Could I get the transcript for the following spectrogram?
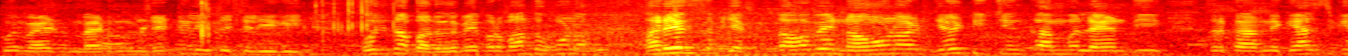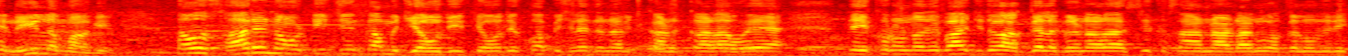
ਕੋਈ ਮੈਡ- ਮੈਡਮ ਮਿਲਟਰੀ ਲਈ ਤੇ ਚਲੀ ਗਈ, ਉਹਦੀ ਤਾਂ ਬਦਲਵੇਂ ਪ੍ਰਬੰਧ ਹੋਣ, ਹਰੇਕ ਸਬਜੈਕਟ ਦਾ ਹੋਵੇ, ਨਾ ਉਹਨਾਂ ਜਿਹੜੇ ਟੀਚਿੰਗ ਕੰਮ ਲੈਣ ਦੀ ਸਰਕਾਰ ਨੇ ਕਿਹਾ ਸੀ ਕਿ ਨਹੀਂ ਲਵਾਂਗੇ, ਤਾਂ ਉਹ ਸਾਰੇ ਨੌਨ ਟੀਚਿੰਗ ਕੰਮ ਜਿਉਂਦੀ ਤਿਉਂ, ਦੇਖੋ ਪਿਛਲੇ ਦਿਨਾਂ ਵਿੱਚ ਕਣਕ ਵਾਲਾ ਹੋਇਆ ਤੇ ਕਰੋਨਾ ਦੇ ਬਾਅਦ ਜਦੋਂ ਅੱਗ ਲੱਗਣ ਵਾਲਾ ਸੀ, ਕਿਸਾਨ ਨਾੜਾਂ ਨੂੰ ਅੱਗ ਲਾਉਂਦੇ ਨੇ,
